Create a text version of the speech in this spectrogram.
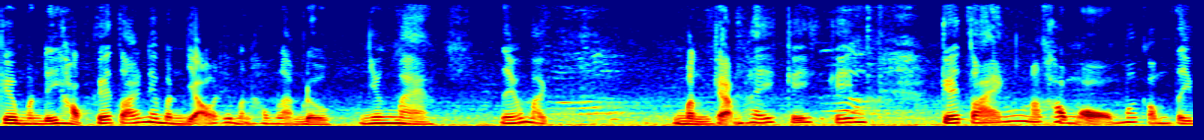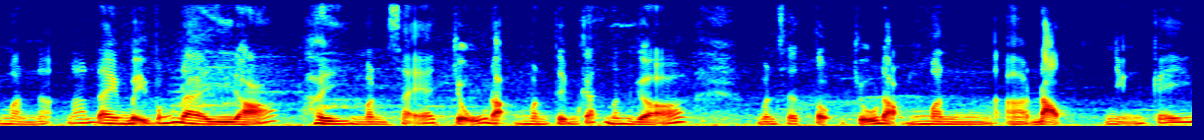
Kêu mình đi học kế toán nếu mình giỏi thì mình không làm được. Nhưng mà nếu mà mình cảm thấy cái cái kế toán nó không ổn ở công ty mình á, nó đang bị vấn đề gì đó thì mình sẽ chủ động mình tìm cách mình gỡ. Mình sẽ chủ động mình à, đọc những cái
